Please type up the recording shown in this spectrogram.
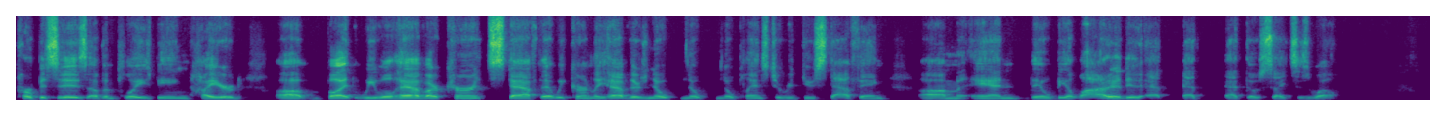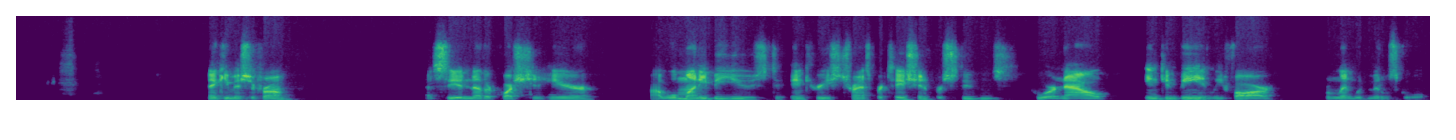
purposes of employees being hired. Uh, but we will have our current staff that we currently have. There's no, no, no plans to reduce staffing. Um, and they'll be allotted at, at, at those sites as well. Thank you, Mr. Fromm. I see another question here. Uh, Will money be used to increase transportation for students who are now inconveniently far from Lynwood Middle School?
